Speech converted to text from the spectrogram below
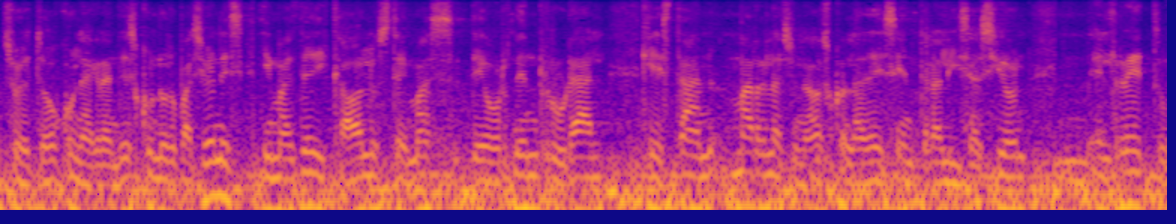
sobre todo con las grandes conurbaciones y más dedicado a los temas de orden rural que están más relacionados con la descentralización, el reto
